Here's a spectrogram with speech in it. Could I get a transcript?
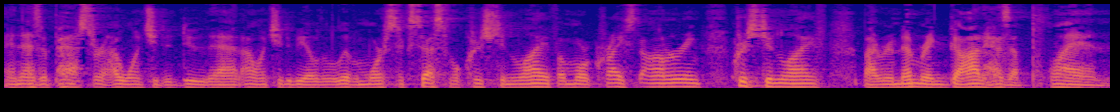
And as a pastor, I want you to do that. I want you to be able to live a more successful Christian life, a more Christ honoring Christian life by remembering God has a plan,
